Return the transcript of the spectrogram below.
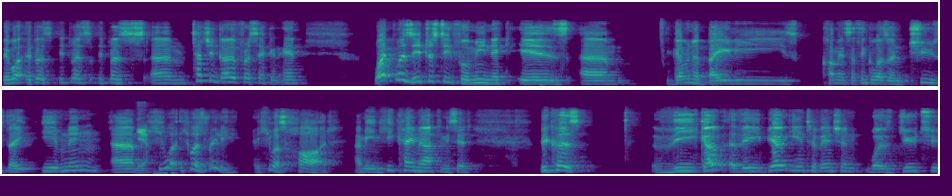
there was, it was it was it was um, touch and go for a second. And what was interesting for me, Nick, is um, Governor Bailey's comments. I think it was on Tuesday evening. Um, Yeah. He was he was really he was hard. I mean, he came out and he said because the the BOE intervention was due to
